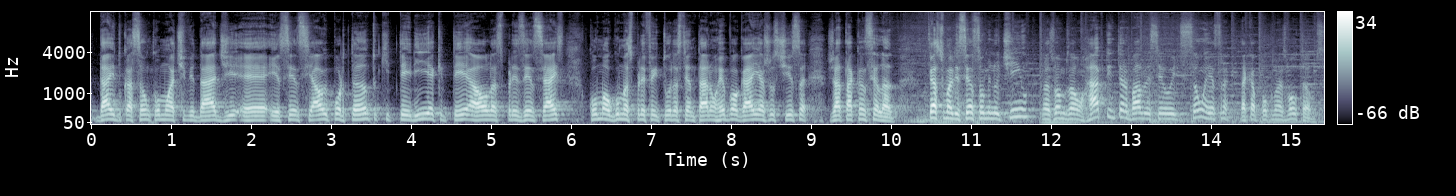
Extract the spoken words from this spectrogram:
da educação como atividade é, essencial e, portanto, que teria que ter aulas presenciais, como algumas prefeituras tentaram revogar e a Justiça já está cancelando. Peço uma licença um minutinho, nós vamos a um rápido intervalo, esse é o Edição Extra, daqui a pouco nós voltamos.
